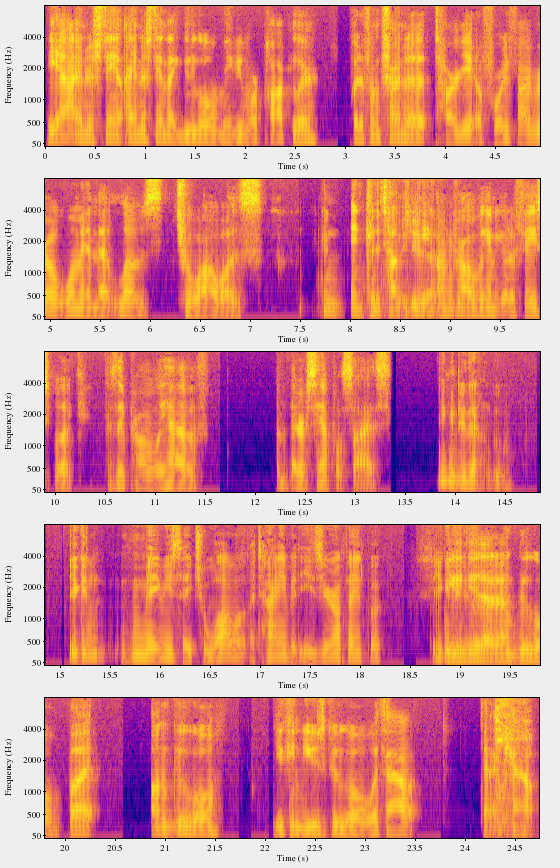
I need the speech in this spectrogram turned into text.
Yeah, I understand. I understand that Google may be more popular, but if I'm trying to target a 45 year old woman that loves Chihuahuas in Kentucky, I'm probably going to go to Facebook because they probably have a better sample size. You can do that on Google. You can maybe say Chihuahua a tiny bit easier on Facebook. You can, You can do that on on Google, but on Google, you can use Google without an account.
